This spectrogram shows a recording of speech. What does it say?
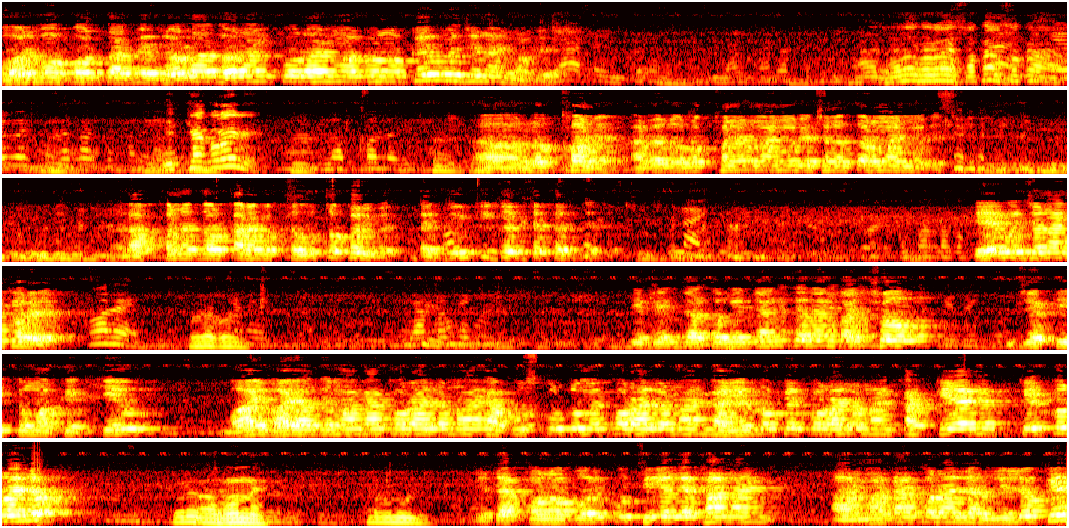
কর্মকর্তাকে জলা ধরাই করাই মাগন কে বলছে নাই মাকে? হ্যাঁ ধরো ধরো সকাল সকাল। ভিক্ষা করে রে? হ্যাঁ, লক্ষণের। আর লক্ষণের মাই মরেছে না তোর মাই মরেছে? লক্ষণের দরকার হবে তো ও তো করবে। তাই তুই কি করতে করতে কে বলছে নাই করে। করে করে করে কি ঠিক যা তুমি জানতে নাই পাচ্ছ যে কি তোমাকে কেউ ভাই ভাইয়া দেমাগা করাইলো নাই আপুস কুটুমে করাইলো নাই গাঁয়ের লোকে করাইলো নাই কে কে করাইলো? এটা কোন বই পুথিয়ে লেখা নাই আর মাগা করাইলো লিলোকে?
